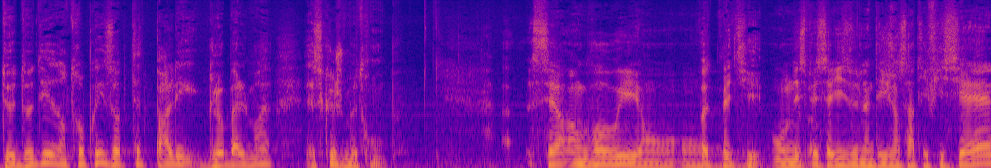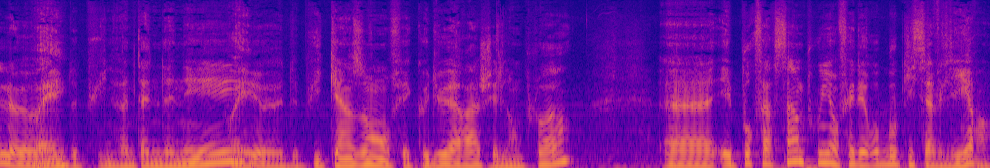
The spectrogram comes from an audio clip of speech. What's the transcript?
de données d'entreprise. On va peut-être parler globalement. Est-ce que je me trompe? C'est en gros oui. On, Votre métier. On est spécialiste de l'intelligence artificielle euh, depuis une vingtaine d'années. Euh, depuis 15 ans, on fait que du RH et de l'emploi. Et pour faire simple, oui, on fait des robots qui savent lire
